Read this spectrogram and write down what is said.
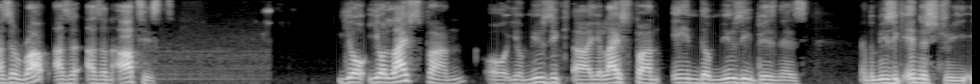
as a rap as a, as an artist your your lifespan or your music uh your lifespan in the music business and the music industry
